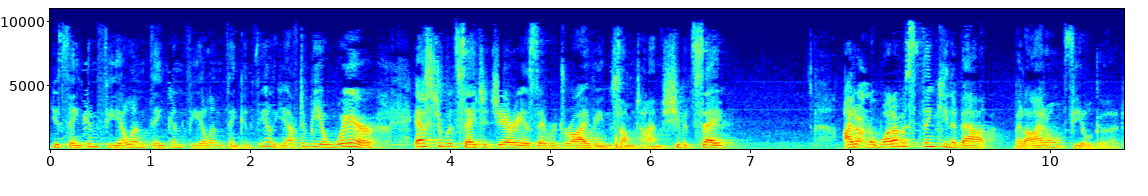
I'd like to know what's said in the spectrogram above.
you think and feel and think and feel and think and feel. You have to be aware. Esther would say to Jerry as they were driving sometimes she would say I don't know what I was thinking about but I don't feel good.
